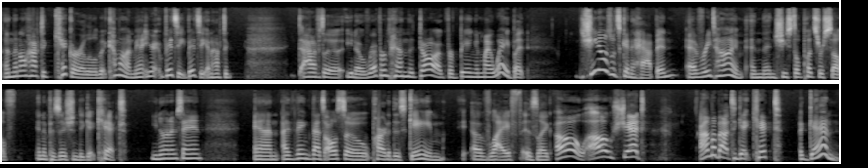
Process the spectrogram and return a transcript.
And then I'll have to kick her a little bit. Come on, man, you're Bitsy, Bitsy, and I have to I have to, you know, reprimand the dog for being in my way, but she knows what's going to happen every time and then she still puts herself in a position to get kicked. You know what I'm saying? And I think that's also part of this game of life is like, "Oh, oh shit. I'm about to get kicked again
